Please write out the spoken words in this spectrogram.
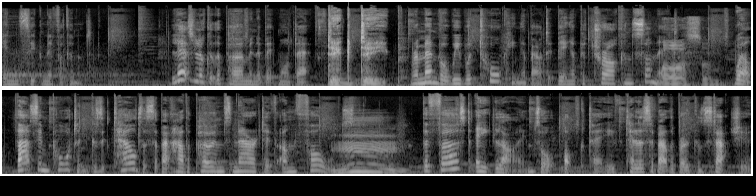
insignificant. Let's look at the poem in a bit more depth. Dig deep. Remember, we were talking about it being a Petrarchan sonnet. Awesome. Well, that's important because it tells us about how the poem's narrative unfolds. The first eight lines, or octave, tell us about the broken statue.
